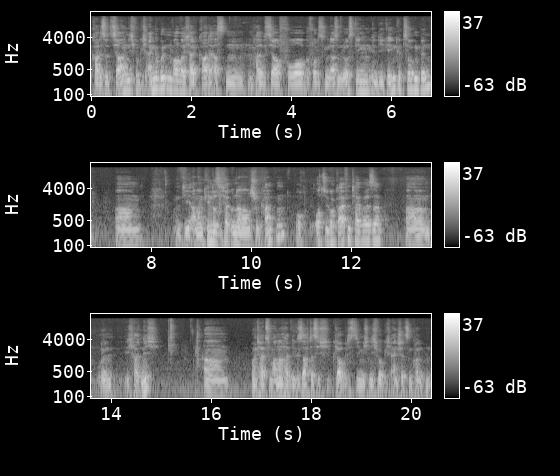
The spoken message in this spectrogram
gerade sozial nicht wirklich eingebunden war, weil ich halt gerade erst ein, ein, halbes Jahr vor, bevor das Gymnasium losging, in die Gegend gezogen bin. Ähm, und die anderen Kinder sich halt untereinander schon kannten, auch ortsübergreifend teilweise. Ähm, und ich halt nicht. Ähm, und halt zum anderen halt, wie gesagt, dass ich glaube, dass die mich nicht wirklich einschätzen konnten.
